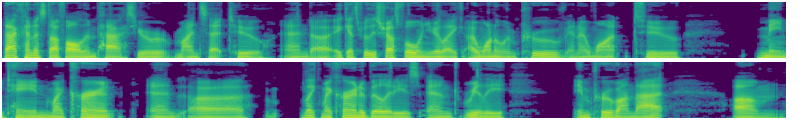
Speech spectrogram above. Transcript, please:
That kind of stuff all impacts your mindset too. And uh, it gets really stressful when you're like, I want to improve and I want to maintain my current and uh like my current abilities and really improve on that. Um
